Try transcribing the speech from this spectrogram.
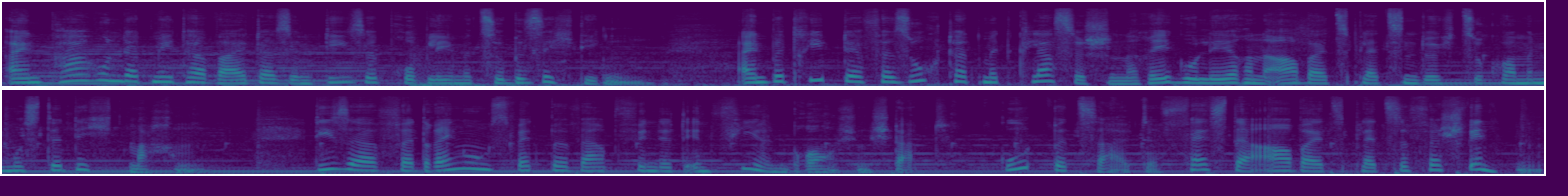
Ein paar hundert Meter weiter sind diese Probleme zu besichtigen. Ein Betrieb, der versucht hat, mit klassischen, regulären Arbeitsplätzen durchzukommen, musste dicht machen. Dieser Verdrängungswettbewerb findet in vielen Branchen statt. Gut bezahlte, feste Arbeitsplätze verschwinden.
